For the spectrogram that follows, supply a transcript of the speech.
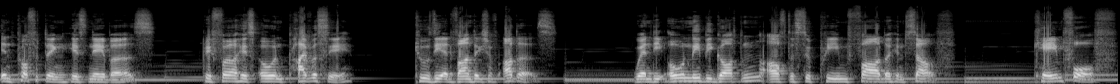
in profiting his neighbors prefer his own privacy to the advantage of others, when the only begotten of the Supreme Father himself came forth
